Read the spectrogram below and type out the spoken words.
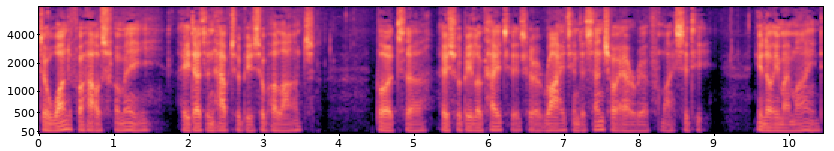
the wonderful house for me, it doesn't have to be super large. but uh, it should be located uh, right in the central area of my city. You know, in my mind,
